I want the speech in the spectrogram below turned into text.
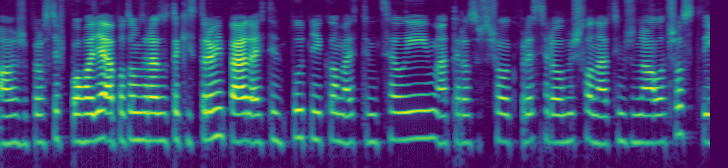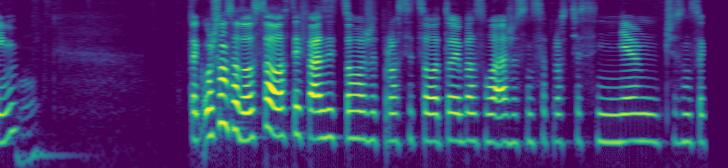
že proste v pohode a potom zrazu taký strmý pád aj s tým putníkom, aj s tým celým a teraz už človek presne rozmýšľa nad tým, že no ale čo s tým? No. Tak už som sa dostala z tej fázy toho, že proste celé to je iba zlé a že som sa proste si, neviem, či som sa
